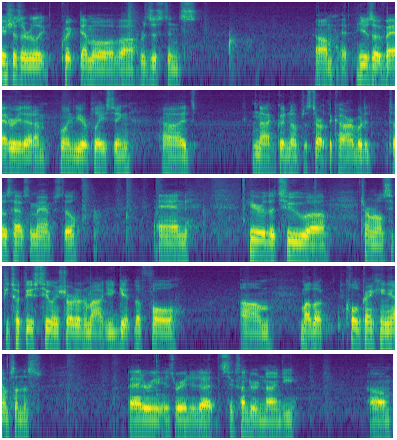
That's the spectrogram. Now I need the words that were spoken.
Here's just a really quick demo of uh, resistance. Um, here's a battery that I'm going to be replacing. Uh, it's not good enough to start the car, but it does have some amps still. And here are the two uh, terminals. If you took these two and shorted them out, you'd get the full, um, well, the cold cranking amps on this battery is rated at 690, um,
